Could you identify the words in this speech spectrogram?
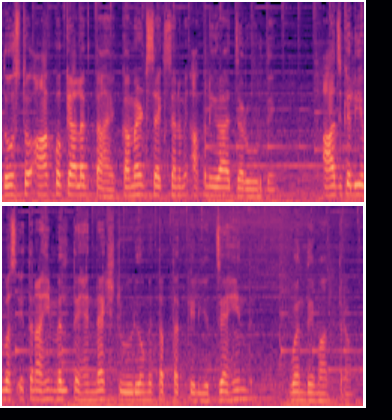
दोस्तों, आपको क्या लगता है? कमेंट सेक्शन में अपनी राय ज़रूर दें। आज के लिए बस इतना ही। मिलते हैं नेक्स्ट वीडियो में। तब तक के लिए जय हिंद, वंदे मातरम।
